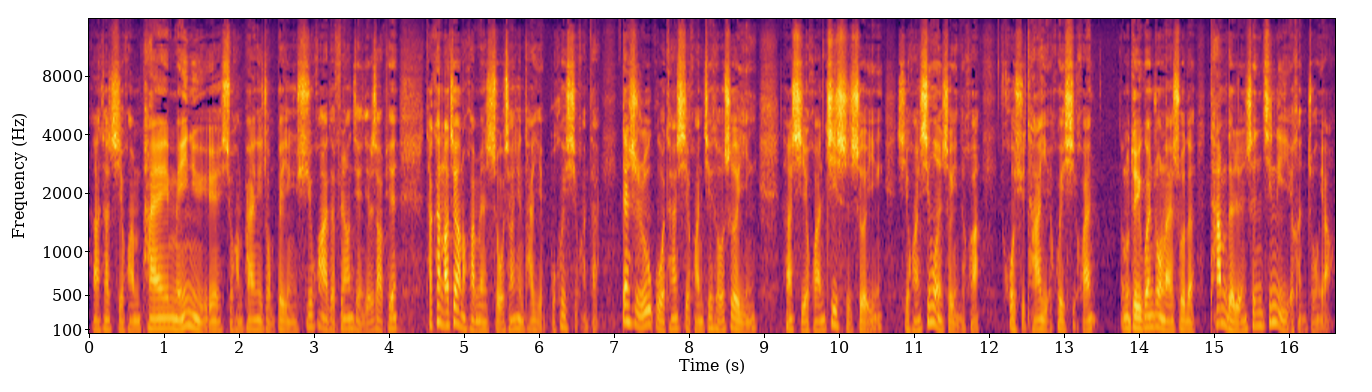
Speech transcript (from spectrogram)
啊，他喜欢拍美女，喜欢拍那种背景虚化的非常简洁的照片，他看到这样的画面时，我相信他也不会喜欢它。但是如果他喜欢街头摄影，他喜欢纪实摄影，喜欢新闻摄影的话，或许他也会喜欢。那么对于观众来说呢，他们的人生经历也很重要。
